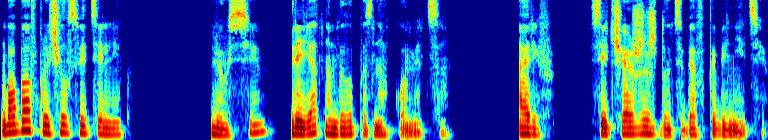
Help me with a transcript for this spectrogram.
Баба включил светильник. «Люси, приятно было познакомиться. Ариф, сейчас же жду тебя в кабинете».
